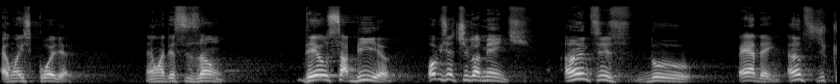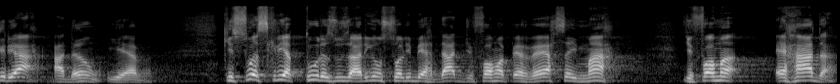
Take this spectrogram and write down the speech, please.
é uma escolha, é uma decisão. Deus sabia, objetivamente, antes do Éden, antes de criar Adão e Eva, que suas criaturas usariam sua liberdade de forma perversa e má, de forma errada,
